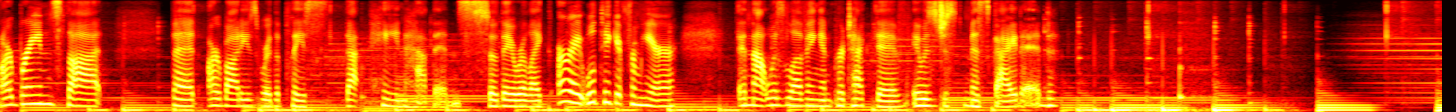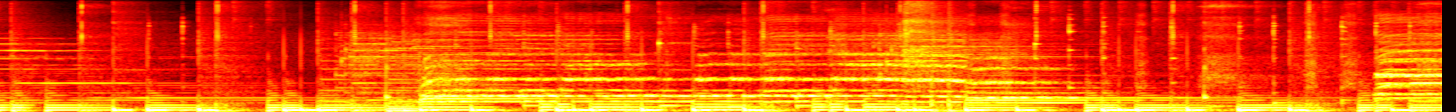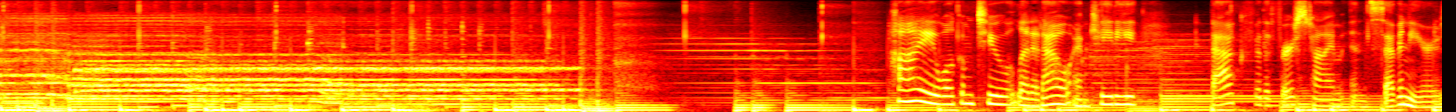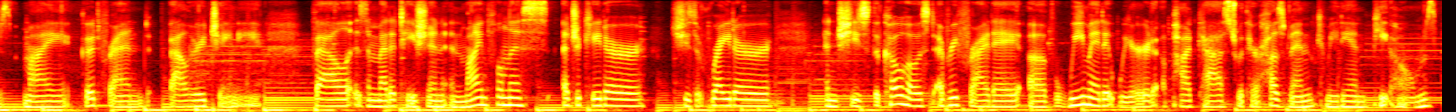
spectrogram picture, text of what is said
Our brains thought that our bodies were the place that pain happens. So they were like, all right, we'll take it from here. And that was loving and protective. It was just misguided. Welcome to Let It Out. I'm Katie. Back for the first time in seven years, my good friend Valerie Chaney. Val is a meditation and mindfulness educator. She's a writer, and she's the co host every Friday of We Made It Weird, a podcast with her husband, comedian Pete Holmes.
